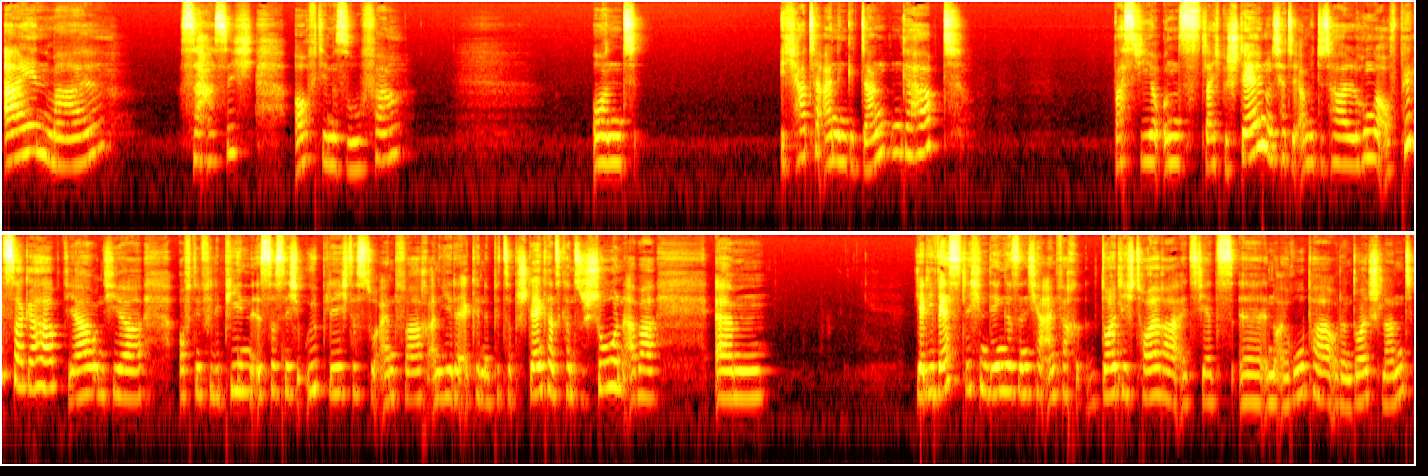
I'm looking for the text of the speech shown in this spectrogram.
einmal saß ich auf dem Sofa und ich hatte einen Gedanken gehabt, was wir uns gleich bestellen. Und ich hatte irgendwie total Hunger auf Pizza gehabt, ja, und hier auf den Philippinen ist das nicht üblich, dass du einfach an jeder Ecke eine Pizza bestellen kannst, kannst du schon, aber ähm, ja, die westlichen Dinge sind ja einfach deutlich teurer als jetzt äh, in Europa oder in Deutschland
